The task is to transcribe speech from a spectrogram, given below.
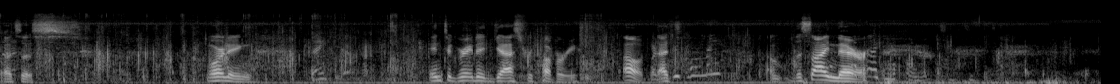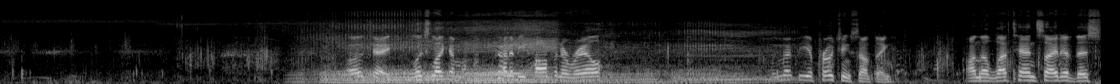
That's us. Warning, Thank you. integrated gas recovery. Oh, What that's the sign there. Okay, looks like I'm gonna be hopping a rail. We might be approaching something on the left-hand side of this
